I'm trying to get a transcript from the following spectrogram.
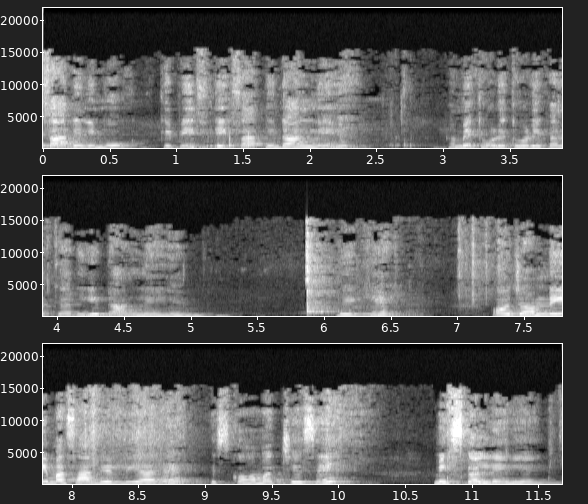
सारे नींबू के पीस एक साथ नहीं डालने हैं। हमें थोड़े थोड़े कर कर ही डालने हैं। देखिए, और जो हमने ये मसाले लिया है, इसको हम अच्छे से मिक्स कर लेंगे।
